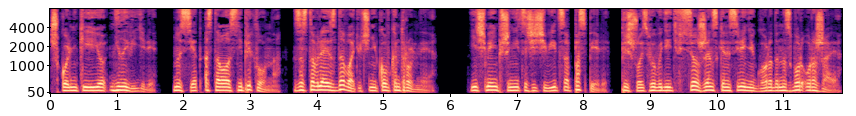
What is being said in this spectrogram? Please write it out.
Школьники ее ненавидели, но Сет оставалась непреклонна, заставляя сдавать учеников контрольные. Ячмень, пшеница, чечевица поспели. Пришлось выводить все женское население города на сбор урожая.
